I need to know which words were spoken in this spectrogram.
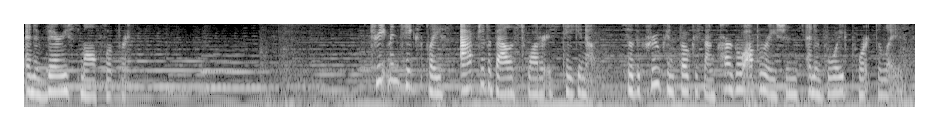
and a very small footprint. Treatment takes place after the ballast water is taken up, so the crew can focus on cargo operations and avoid port delays.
